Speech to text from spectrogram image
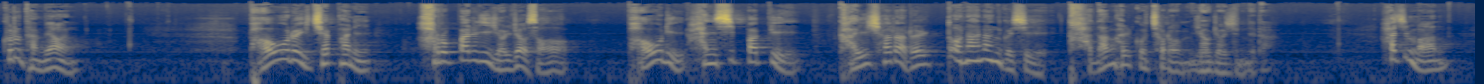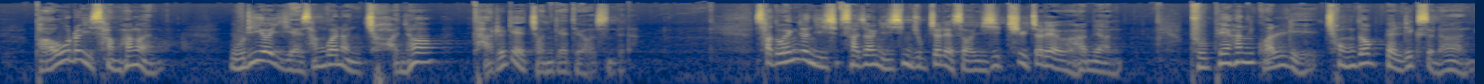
그렇다면 바울의 재판이 하루빨리 열려서 바울이 한시바삐 가이샤라를 떠나는 것이 타당할 것처럼 여겨집니다. 하지만 바울의 상황은 우리의 예상과는 전혀 다르게 전개되었습니다. 사도행전 24장 26절에서 27절에 의하면 부패한 관리 총독 벨릭스는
